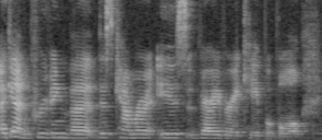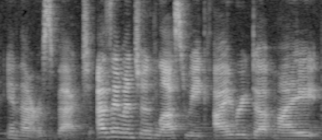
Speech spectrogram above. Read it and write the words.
again, proving that this camera is very, very capable in that respect. As I mentioned last week, I rigged up my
